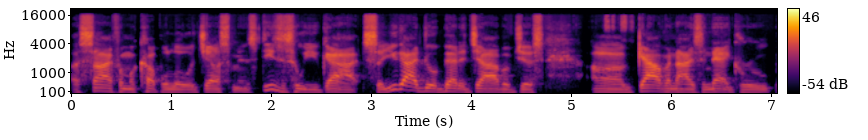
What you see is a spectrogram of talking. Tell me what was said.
aside from a couple little adjustments, this is who you got. So you got to do a better job of just uh, galvanizing that group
